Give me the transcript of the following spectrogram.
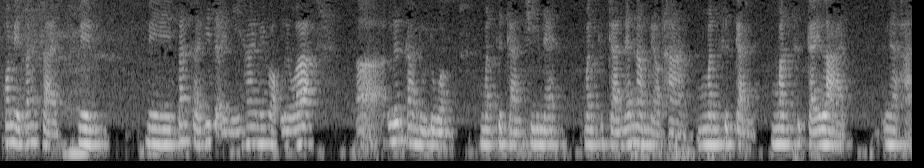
เพราะเมย์ตั้งใจเมย์เมย์ตั้งใจที่จะอันนี้ให้เมย์บอกเลยว่าเรื่องการดูดวงมันคือการชี้แนะ มันคือการแนะนำแนวทาง มันคือการมันคือไกด์ไลน์นะคะ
